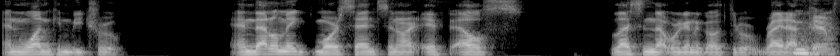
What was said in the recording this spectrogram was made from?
and one can be true. And that'll make more sense in our if-else lesson that we're going to go through right after. Okay.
